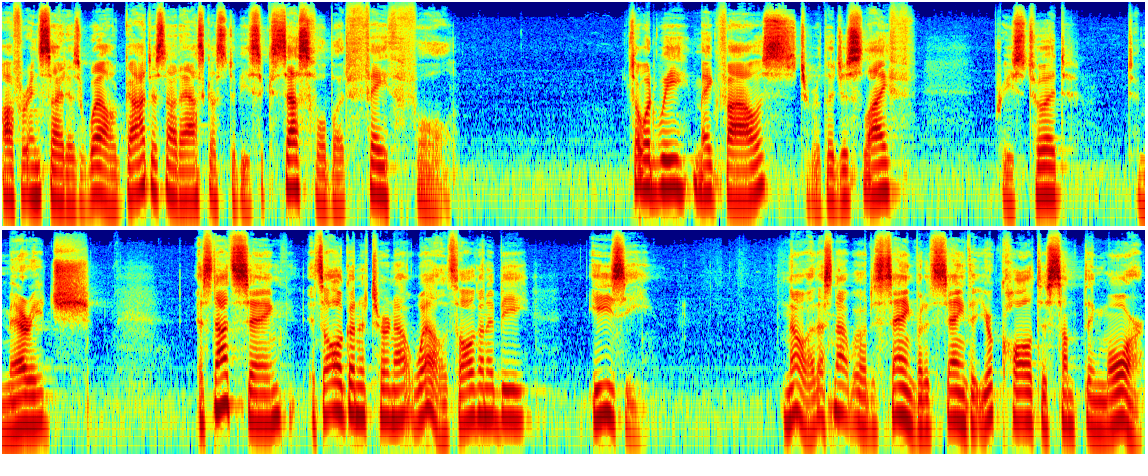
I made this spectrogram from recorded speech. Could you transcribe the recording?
offer insight as well. God does not ask us to be successful, but faithful. So, when we make vows to religious life, priesthood, to marriage, it's not saying it's all going to turn out well, it's all going to be easy. No, that's not what it's saying, but it's saying that you're called to something more,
